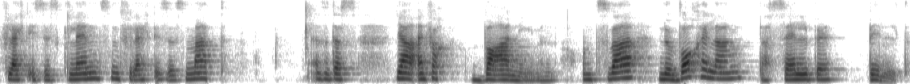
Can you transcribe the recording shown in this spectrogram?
vielleicht ist es glänzend, vielleicht ist es matt. Also das, ja, einfach wahrnehmen. Und zwar eine Woche lang dasselbe Bild.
